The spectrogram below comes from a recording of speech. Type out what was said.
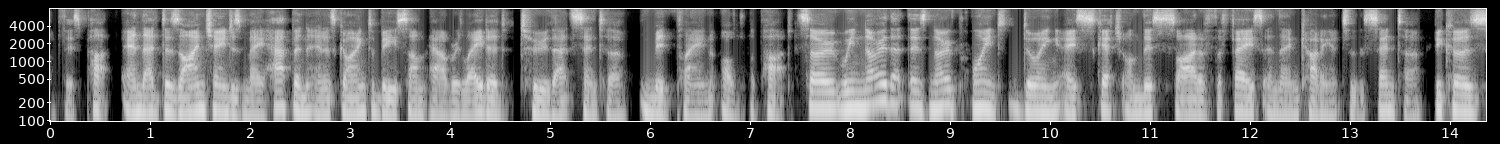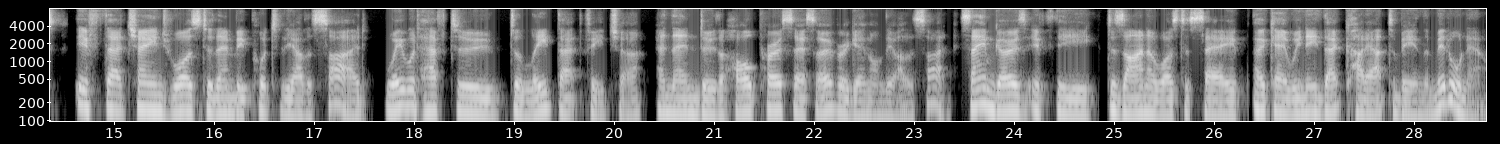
of this part and that design changes may happen and it's going to be somehow related to that center mid plane of the part. So we know that there's no point doing a sketch on this side of the face and then cutting it to the center because if that change was to then be put to the other side, we would have to delete that feature and then do the whole process over again on the other side. Same goes if the designer was to say, okay, we need that cutout to be in the middle now.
